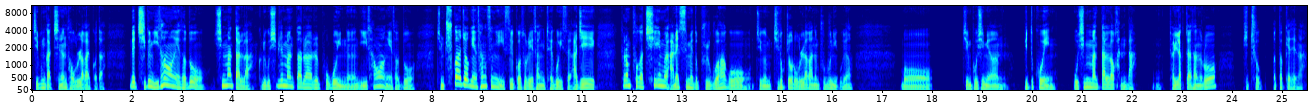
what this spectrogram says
지분 가치는 더 올라갈 거다. 근데 지금 이 상황에서도 10만 달러 그리고 11만 달러를 보고 있는 이 상황에서도 지금 추가적인 상승이 있을 것으로 예상이 되고 있어요. 아직 트럼프가 취임을 안 했음에도 불구하고 지금 지속적으로 올라가는 부분이고요. 뭐 지금 보시면 비트코인 50만 달러 간다. 음, 전략 자산으로 비축 어떻게 되나?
